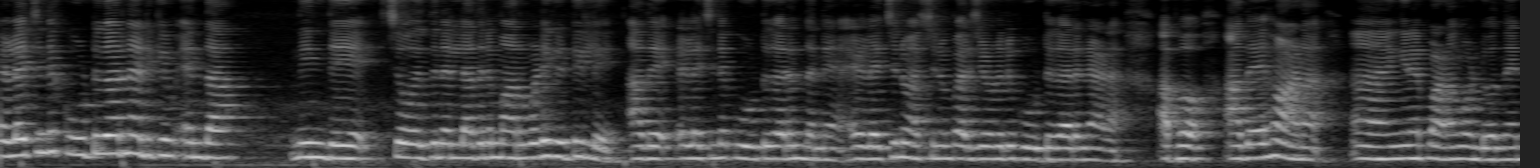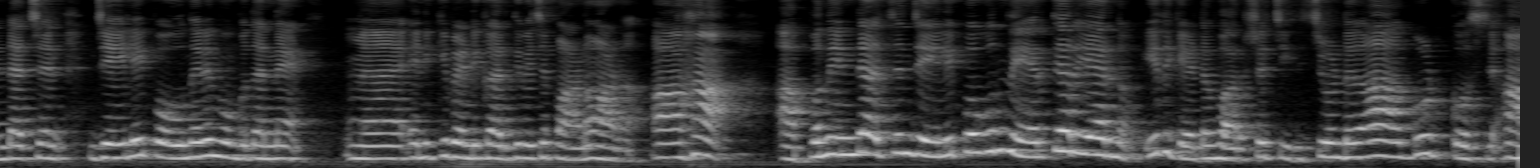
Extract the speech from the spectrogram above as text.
ഇളയച്ചന്റെ കൂട്ടുകാരനായിരിക്കും. എന്താ? നിന്റെ ചോദ്യത്തിന് എല്ലാത്തിനും മറുപടി കിട്ടില്ലേ അതെ ഇളയച്ചന്റെ കൂട്ടുകാരൻ തന്നെ. ഇളയച്ചനും അച്ഛനും പരിചയമുള്ള ഒരു കൂട്ടുകാരനാണ്. അപ്പോൾ അദ്ദേഹമാണ് ഇങ്ങനെ പണം കൊണ്ടുവന്നത്. എന്റെ അച്ഛൻ ജയിലിൽ പോകുന്നതിന് മുമ്പ് തന്നെ എനിക്ക് വേണ്ടി കരുതി വെച്ച പണമാണ്. ആഹാ അപ്പൊ നിന്റെ അച്ഛൻ ജയിലിൽ പോകും നേരത്തെ അറിയായിരുന്നു. ഇത് കേട്ട വർഷ ചിരിച്ചുകൊണ്ട് ആ ഗുഡ് ക്വസ്റ്റ്യൻ ആ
